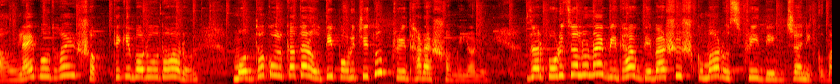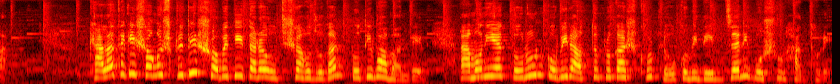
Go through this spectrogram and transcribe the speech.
বাংলায় বোধহয় সব থেকে বড় উদাহরণ মধ্য কলকাতার অতি পরিচিত ত্রিধারা সম্মেলনী, যার পরিচালনায় বিধায়ক দেবাশিস কুমার ও স্ত্রী দেবযানী কুমার। খেলা থেকে সংস্কৃতির সবেতেই তারা উৎসাহ যোগান প্রতিভাবানদের। এমনই এক তরুণ কবির আত্মপ্রকাশ ঘটল কবি দেবযানী বসুর হাত ধরে।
